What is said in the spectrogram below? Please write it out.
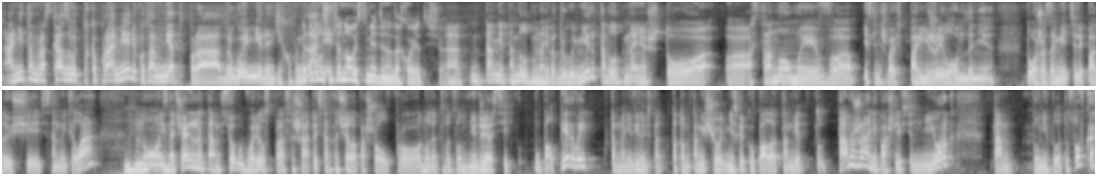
Они там рассказывают только про Америку, там нет про другой мир никаких Ну, упоминаний. потому что у тебя новости медленно доходят еще. А, Там нет, там было упоминание про другой мир, там было упоминание, что э, астрономы в, если не ошибаюсь, Париже и Лондоне тоже заметили падающие эти самые тела, но изначально там все говорилось про США. То есть там сначала пошел про, ну, вот этот вот в Нью-Джерси упал первый, там они двинулись, пот- потом там еще несколько упало там где-то там же, они пошли все на Нью-Йорк, там у них была тусовка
